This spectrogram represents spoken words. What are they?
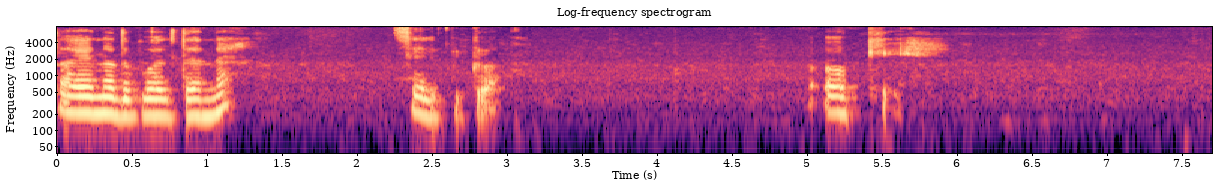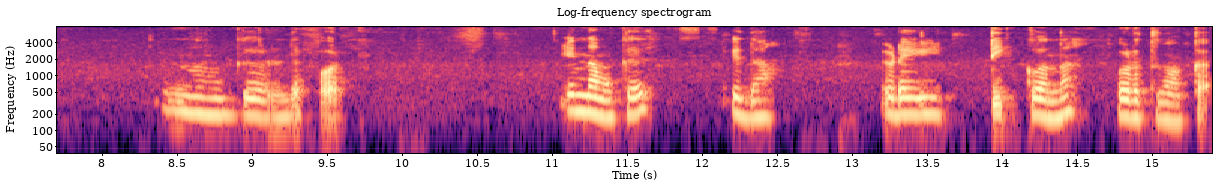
തായുന്നതുപോലെ തന്നെ ചലിപ്പിക്കുക. ഓക്കെ നമുക്ക് ഫോട്ടോ ഇനി നമുക്ക് ഇതാ ഇവിടെ ഈ ടിക്ക് ഒന്ന് കൊടുത്ത് നോക്കാം.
